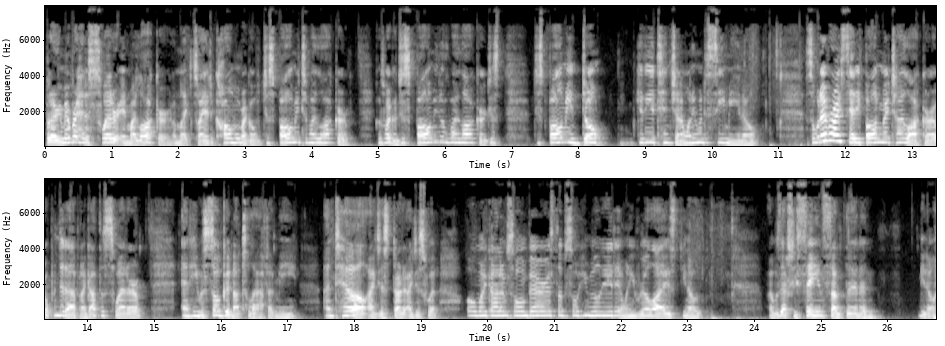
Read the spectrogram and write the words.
But I remember I had a sweater in my locker. I'm like, so I had to call him over. I go, just follow me to my locker. He goes, well, I go, just follow me to my locker. Just, just follow me and don't get any attention. I don't want anyone to see me, you know. So whatever I said, he followed me to my locker. I opened it up and I got the sweater. And he was so good not to laugh at me until I just started, I just went, oh my God, I'm so embarrassed. I'm so humiliated. And when he realized, you know, I was actually saying something and, you know,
